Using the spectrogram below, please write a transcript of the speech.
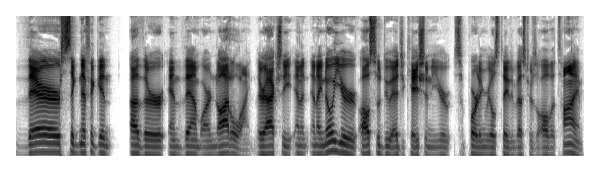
their significant other and them are not aligned. They're actually, and, and I know you're also do education, you're supporting real estate investors all the time.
